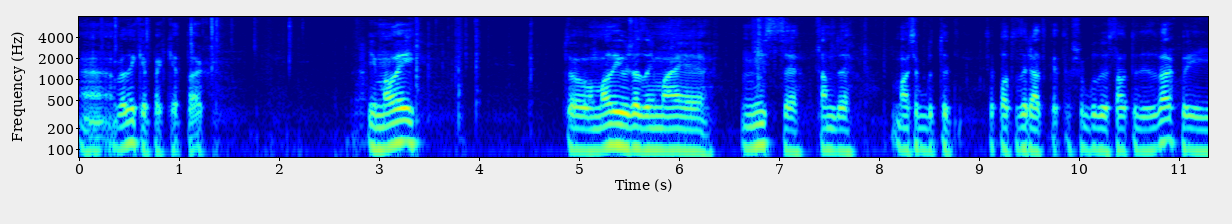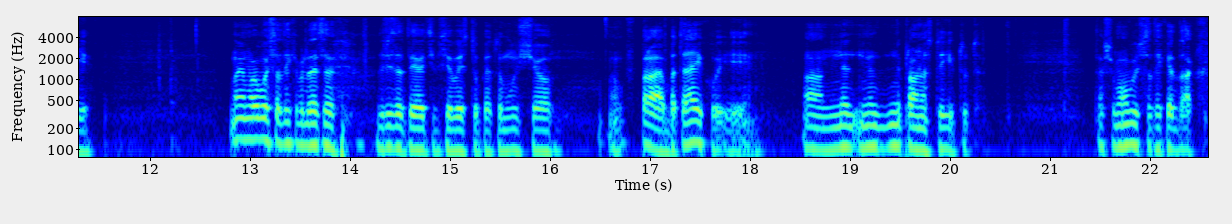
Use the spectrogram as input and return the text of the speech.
е, великий пакет так, і малий, то малий вже займає місце там, де мався бути ця плата зарядки, так що буду ставити десь зверху її. Ну і мабуть, все-таки придеться зрізати ці всі виступи, тому що ну, вправив батарейку і вона не, не, неправильно стоїть тут. Так що, мабуть, все-таки так.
